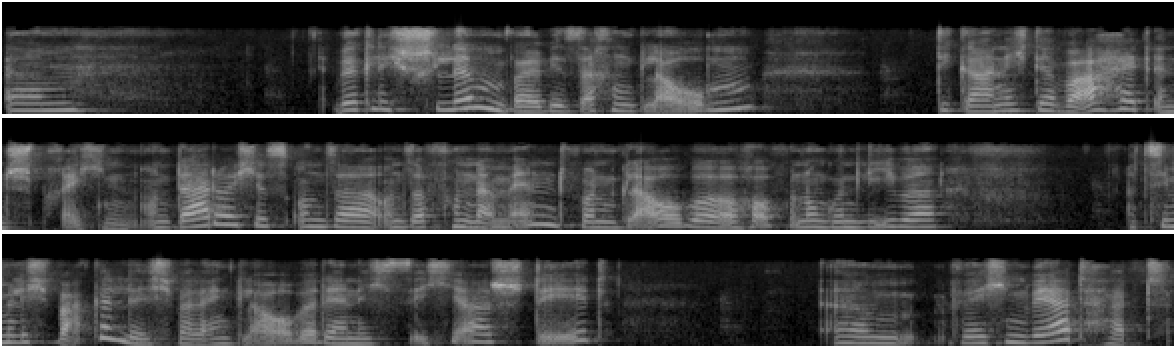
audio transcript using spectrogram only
ähm, wirklich schlimm, weil wir Sachen glauben, die gar nicht der Wahrheit entsprechen. Und dadurch ist unser, unser Fundament von Glaube, Hoffnung und Liebe ziemlich wackelig, weil ein Glaube, der nicht sicher steht, ähm, welchen Wert hat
